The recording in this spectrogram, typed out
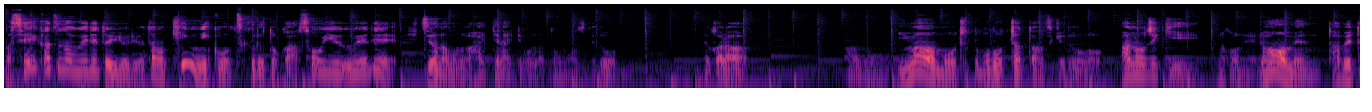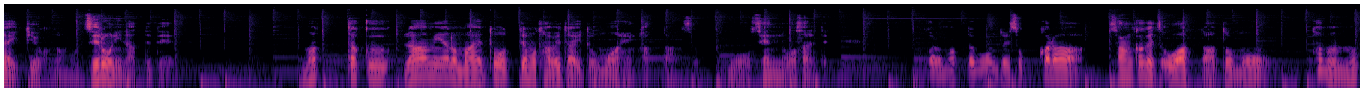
まあ、生活の上でというよりは多分筋肉を作るとか、そういう上で必要なものが入ってないってことだと思うんですけど、だから、あの、今はもうちょっと戻っちゃったんですけど、あの時期、なんかね、ラーメン食べたいっていう欲がもうゼロになってて、全くラーメン屋の前通っても食べたいと思わへんかったんですよ。もう洗脳されて。から全く本当にそっから3ヶ月終わった後も、多分向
